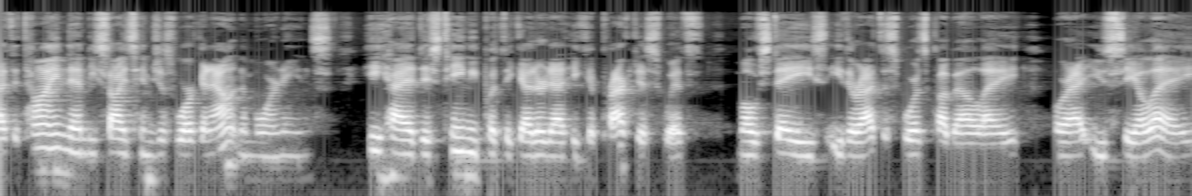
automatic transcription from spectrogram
at the time, then besides him just working out in the mornings, he had this team he put together that he could practice with most days, either at the Sports Club LA or at UCLA.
